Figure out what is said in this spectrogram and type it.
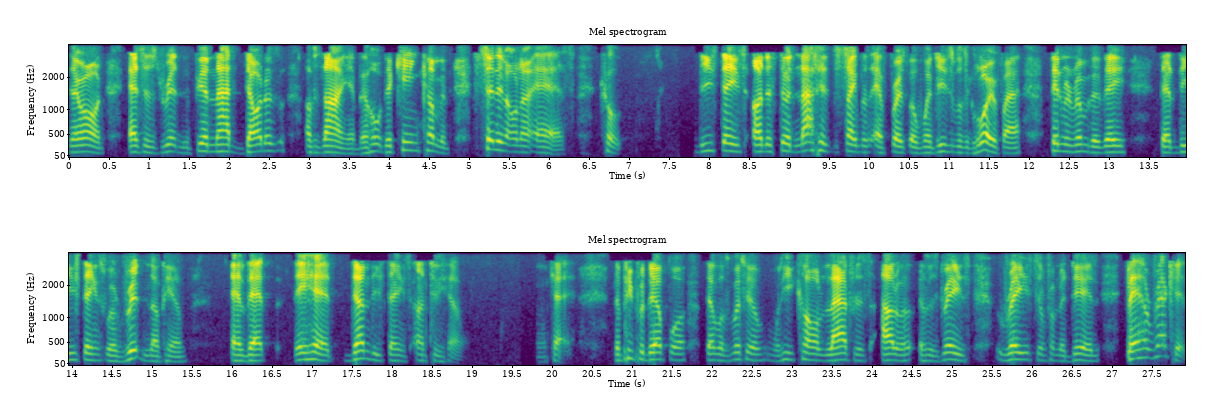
thereon, as is written, Fear not, daughters of Zion. Behold, the king cometh, sitting on an ass coat. These things understood not his disciples at first, but when Jesus was glorified, then remember that they that these things were written of him, and that they had done these things unto him. Okay. The people, therefore, that was with him when he called Lazarus out of his grave, raised him from the dead, bear record.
